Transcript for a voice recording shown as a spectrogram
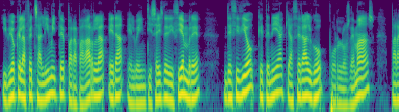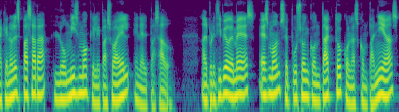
y vio que la fecha límite para pagarla era el 26 de diciembre, decidió que tenía que hacer algo por los demás para que no les pasara lo mismo que le pasó a él en el pasado. Al principio de mes, Esmond se puso en contacto con las compañías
